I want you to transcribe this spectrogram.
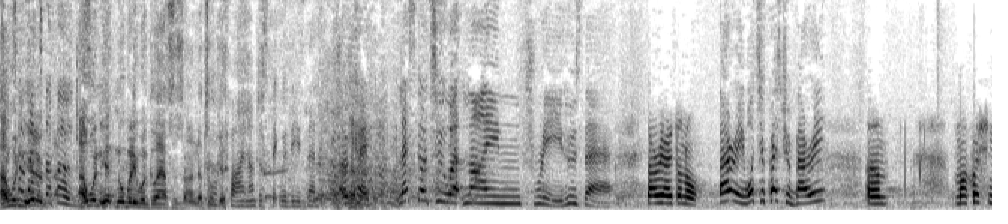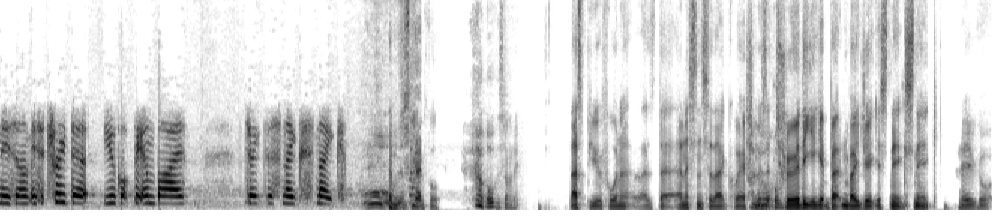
I wouldn't hit Select the phones. a, I wouldn't hit nobody with glasses on. That's okay. Oh, fine. I'll just stick with these then. Okay. Let's go to uh, line three. Who's there? Barry O'Donnell. Barry, what's your question, Barry? Um, my question is, um, is it true that you got bitten by Jake the Snake's snake? Ooh, this guy. Oh, sorry. That's beautiful, is it? That's the innocence of that question. Is it true that you get bitten by Jake the Snake Snake? There you go.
